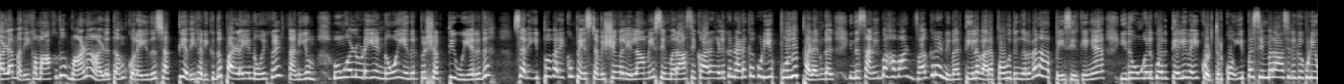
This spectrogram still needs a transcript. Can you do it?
பலம் அதிகமாகுது மன அழுத்தம் குறையுது சக்தி அதிகரிக்குது பழைய நோய்கள் தனியும் உங்களுடைய நோய் எதிர்ப்பு சக்தி உயருது. சரி இப்போ வரைக்கும் பேசின விஷயங்கள் எல்லாமே சிம்ம ராசிக்காரங்களுக்கு நடக்கக்கூடிய பொது பலன்கள். இந்த சனி பகவான் வக்ர நிவர்த்தியில் வரப்போகுதுங்கிறத நான் பேசியிருக்கேங்க. இது உங்களுக்கு ஒரு தெளிவை கொடுத்துருக்கும். இப்போ சிம்ம ராசியில் இருக்கக்கூடிய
